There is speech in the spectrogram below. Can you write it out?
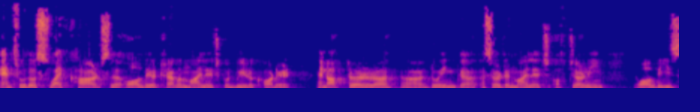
And through those swipe cards, uh, all their travel mileage could be recorded. And after uh, uh, doing a certain mileage of journey, all these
